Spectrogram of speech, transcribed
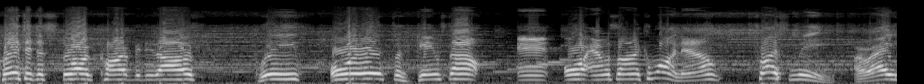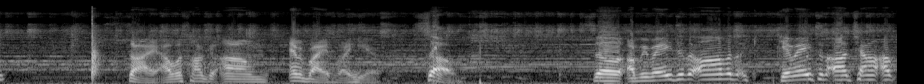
PlayStation Store card, $50. Please order it to GameStop and or Amazon. Come on now. Trust me. Alright? Sorry, I was talking, um, everybody's right here. So, so are we ready to the um get ready to the uh, channel up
